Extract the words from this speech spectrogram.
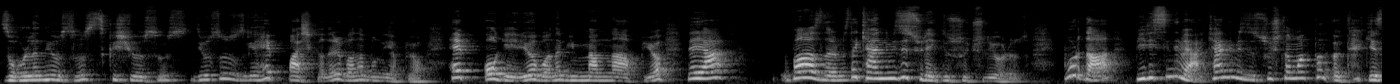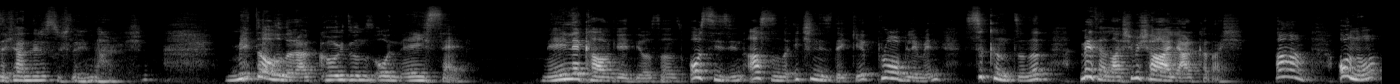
zorlanıyorsunuz, sıkışıyorsunuz. Diyorsunuz ki hep başkaları bana bunu yapıyor. Hep o geliyor bana bilmem ne yapıyor. Veya bazılarımız da kendimizi sürekli suçluyoruz. Burada birisini veya kendimizi suçlamaktan öte gezegenleri suçlayın dermişim meta olarak koyduğunuz o neyse, neyle kavga ediyorsanız o sizin aslında içinizdeki problemin, sıkıntının metalaşmış hali arkadaş. Tamam. Onu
